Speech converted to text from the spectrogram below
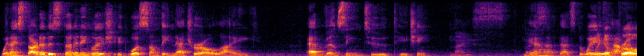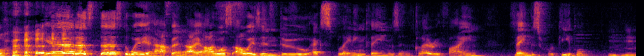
when I started studying English, it was something natural, like advancing to teaching. Nice. Nice. Yeah, that's the way Like it a happened. pro. yeah, that's that's the way it happened. I, I was always into explaining things and clarifying things for people. mm-hmm.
